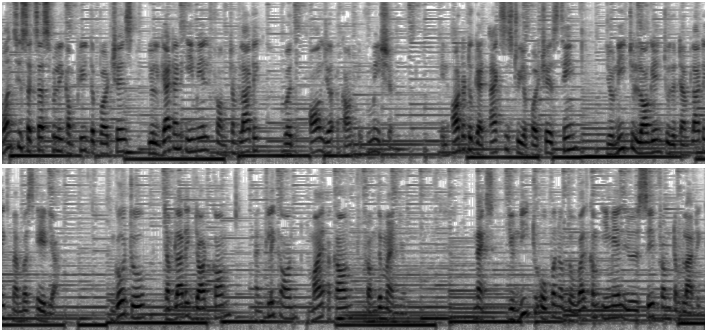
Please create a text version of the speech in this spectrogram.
Once you successfully complete the purchase, you'll get an email from Templatic with all your account information. In order to get access to your purchase theme, you need to log in to the Templatic members area. Go to templatic.com and click on My Account from the menu. Next, you need to open up the welcome email you received from Templatic.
